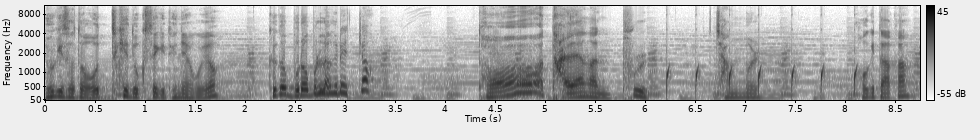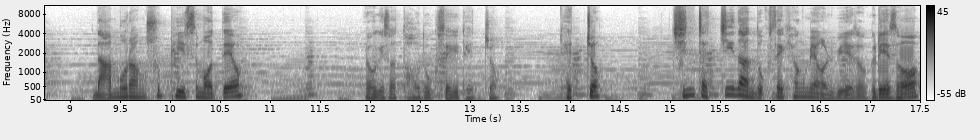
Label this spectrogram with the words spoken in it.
여기서 더 어떻게 녹색이 되냐고요? 그거 물어보려 그랬죠? 더 다양한 풀, 작물, 거기다가 나무랑 숲이 있으면 어때요? 여기서 더 녹색이 됐죠? 됐죠? 진짜 진한 녹색 혁명을 위해서 그래서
